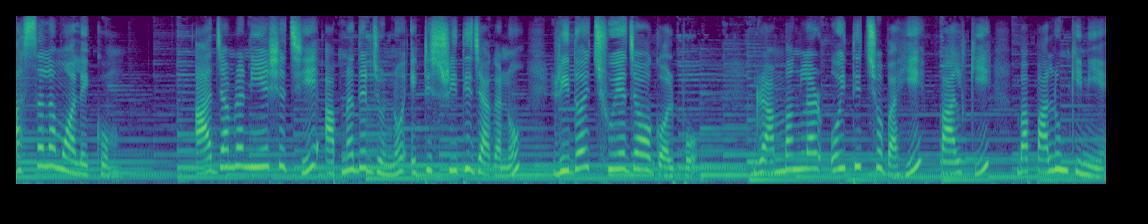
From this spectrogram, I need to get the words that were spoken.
আসসালামু আলাইকুম। আজ আমরা নিয়ে এসেছি আপনাদের জন্য একটি স্মৃতি জাগানো হৃদয় ছুঁয়ে যাওয়া গল্প। গ্রাম বাংলার ঐতিহ্যবাহী পালকি বা পালুঙ্কি নিয়ে।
